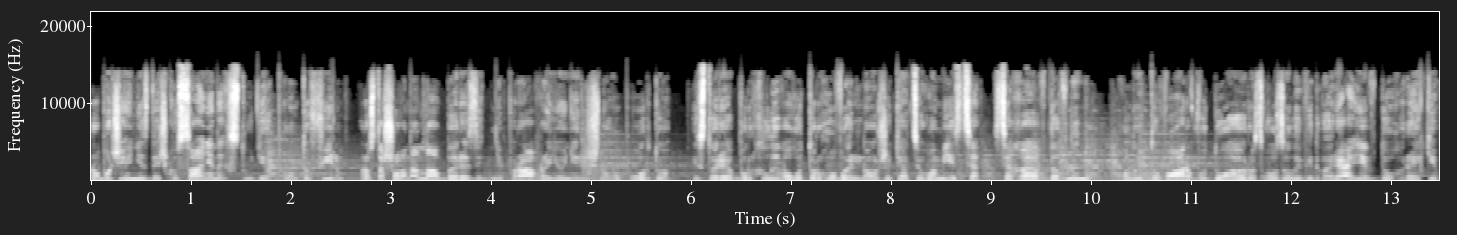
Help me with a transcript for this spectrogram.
Робоче гніздечко Саніних, студія Пронтофільм, розташована на березі Дніпра в районі річного порту. Історія бурхливого торговельного життя цього місця сягає в давнину, коли товар водою розвозили від варягів до греків.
